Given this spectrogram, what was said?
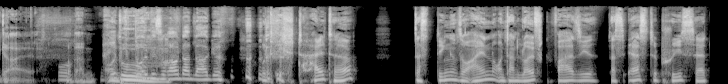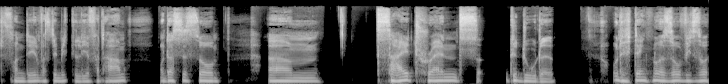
Geil. Oh, und und Dolby Surround Anlage. und ich halte das Ding so ein und dann läuft quasi das erste Preset von dem, was die mitgeliefert haben. Und das ist so ähm, Psytrance Gedudel. Und ich denk nur so, wie so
